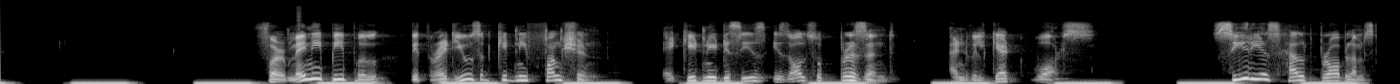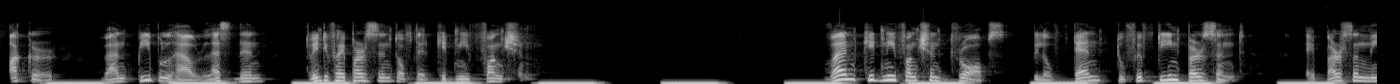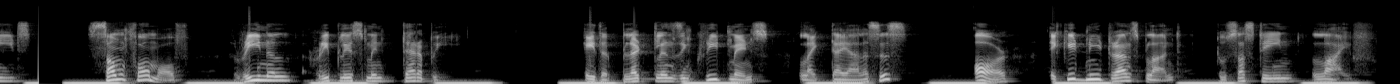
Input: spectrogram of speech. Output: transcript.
For many people with reduced kidney function, a kidney disease is also present and will get worse. Serious health problems occur when people have less than 25% of their kidney function. When kidney function drops below 10 to 15%, a person needs some form of renal replacement therapy, either blood cleansing treatments like dialysis or a kidney transplant to sustain life.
